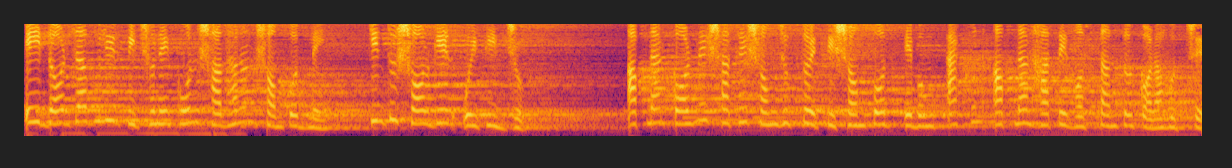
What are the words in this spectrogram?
এই দরজাগুলির পিছনে কোন সাধারণ সম্পদ নেই, কিন্তু স্বর্গের ঐতিহ্য। আপনার কর্মের সাথে সংযুক্ত একটি সম্পদ এবং এখন আপনার হাতে হস্তান্তর করা হচ্ছে।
